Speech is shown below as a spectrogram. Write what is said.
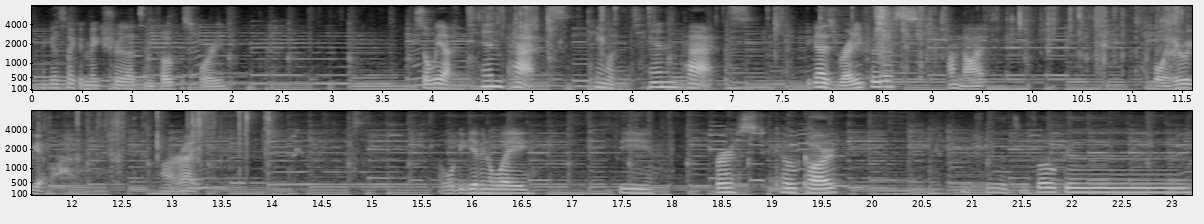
I guess I can make sure that's in focus for you. So we have 10 packs. Came with 10 packs. You guys ready for this? I'm not. Boy, here we go. Alright. I will be giving away the first code card. Make sure that's in focus.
